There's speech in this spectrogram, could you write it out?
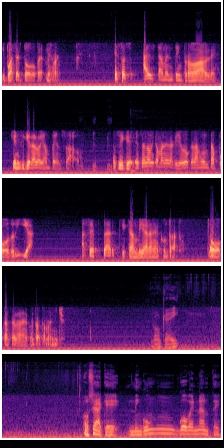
y puede hacer todo mejor. Eso es altamente improbable que ni siquiera lo hayan pensado. Así que esa es la única manera que yo veo que la Junta podría aceptar que cambiaran el contrato o cancelaran el contrato, me han dicho. Ok. O sea que ningún gobernante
